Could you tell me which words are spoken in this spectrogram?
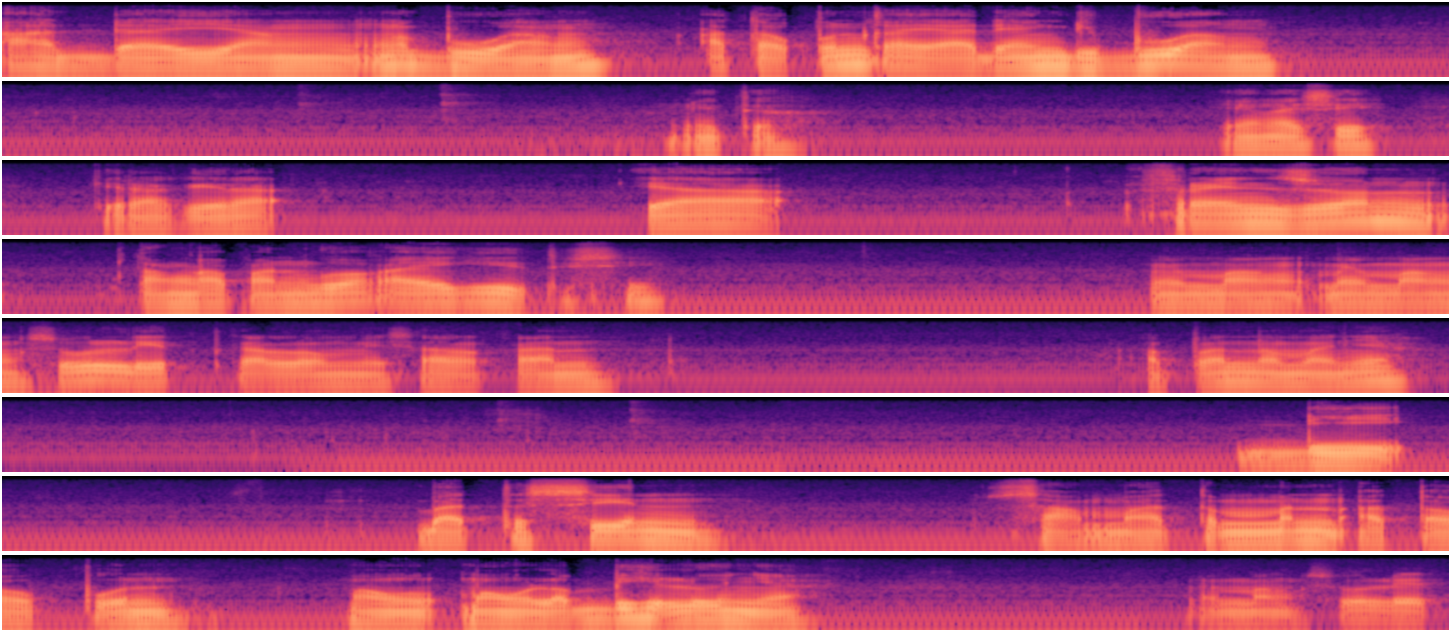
ada yang ngebuang ataupun kayak ada yang dibuang. Gitu. Ya nggak sih? Kira-kira. Ya friendzone tanggapan gue kayak gitu sih. Memang memang sulit kalau misalkan apa namanya dibatesin sama temen ataupun mau mau lebih lu nya. Memang sulit.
